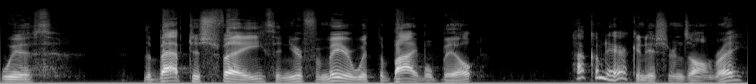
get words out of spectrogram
with the Baptist faith and you're familiar with the Bible Belt, how come the air conditioner's on, Ray?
